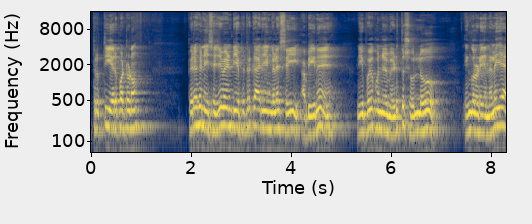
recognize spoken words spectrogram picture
திருப்தி ஏற்பட்டுடும். பிறகு நீ செய்ய வேண்டிய பிதற்காரியங்களை செய் அப்படின்னு நீ போய் கொஞ்சம் எடுத்து சொல்லு. எங்களுடைய நிலையை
